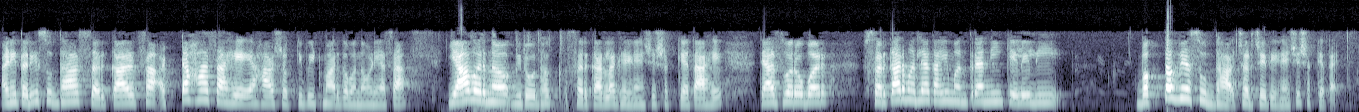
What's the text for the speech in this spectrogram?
आणि तरी सुद्धा सरकारचा अट्टहास आहे हा शक्तीपीठ मार्ग बनवण्याचा यावरनं विरोधक सरकारला घेण्याची शक्यता आहे. त्याचबरोबर सरकारमधल्या काही मंत्र्यांनी केलेली वक्तव्य सुद्धा चर्चेत येण्याची शक्यता आहे.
